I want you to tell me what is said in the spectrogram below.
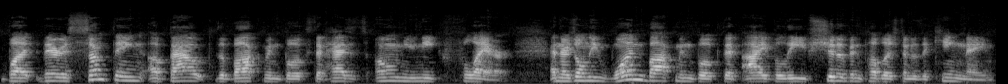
but there is something about the Bachman books that has its own unique flair. And there's only one Bachman book that I believe should have been published under the King name.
